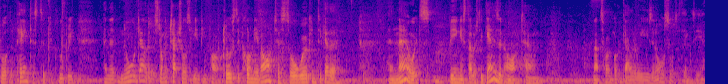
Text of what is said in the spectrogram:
brought the painters to Kirkcudbright, and that no doubt that a strong attraction also been being part of a close colony of artists all working together. And now it's being established again as an art town. That's why I've got galleries and all sorts of things here.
